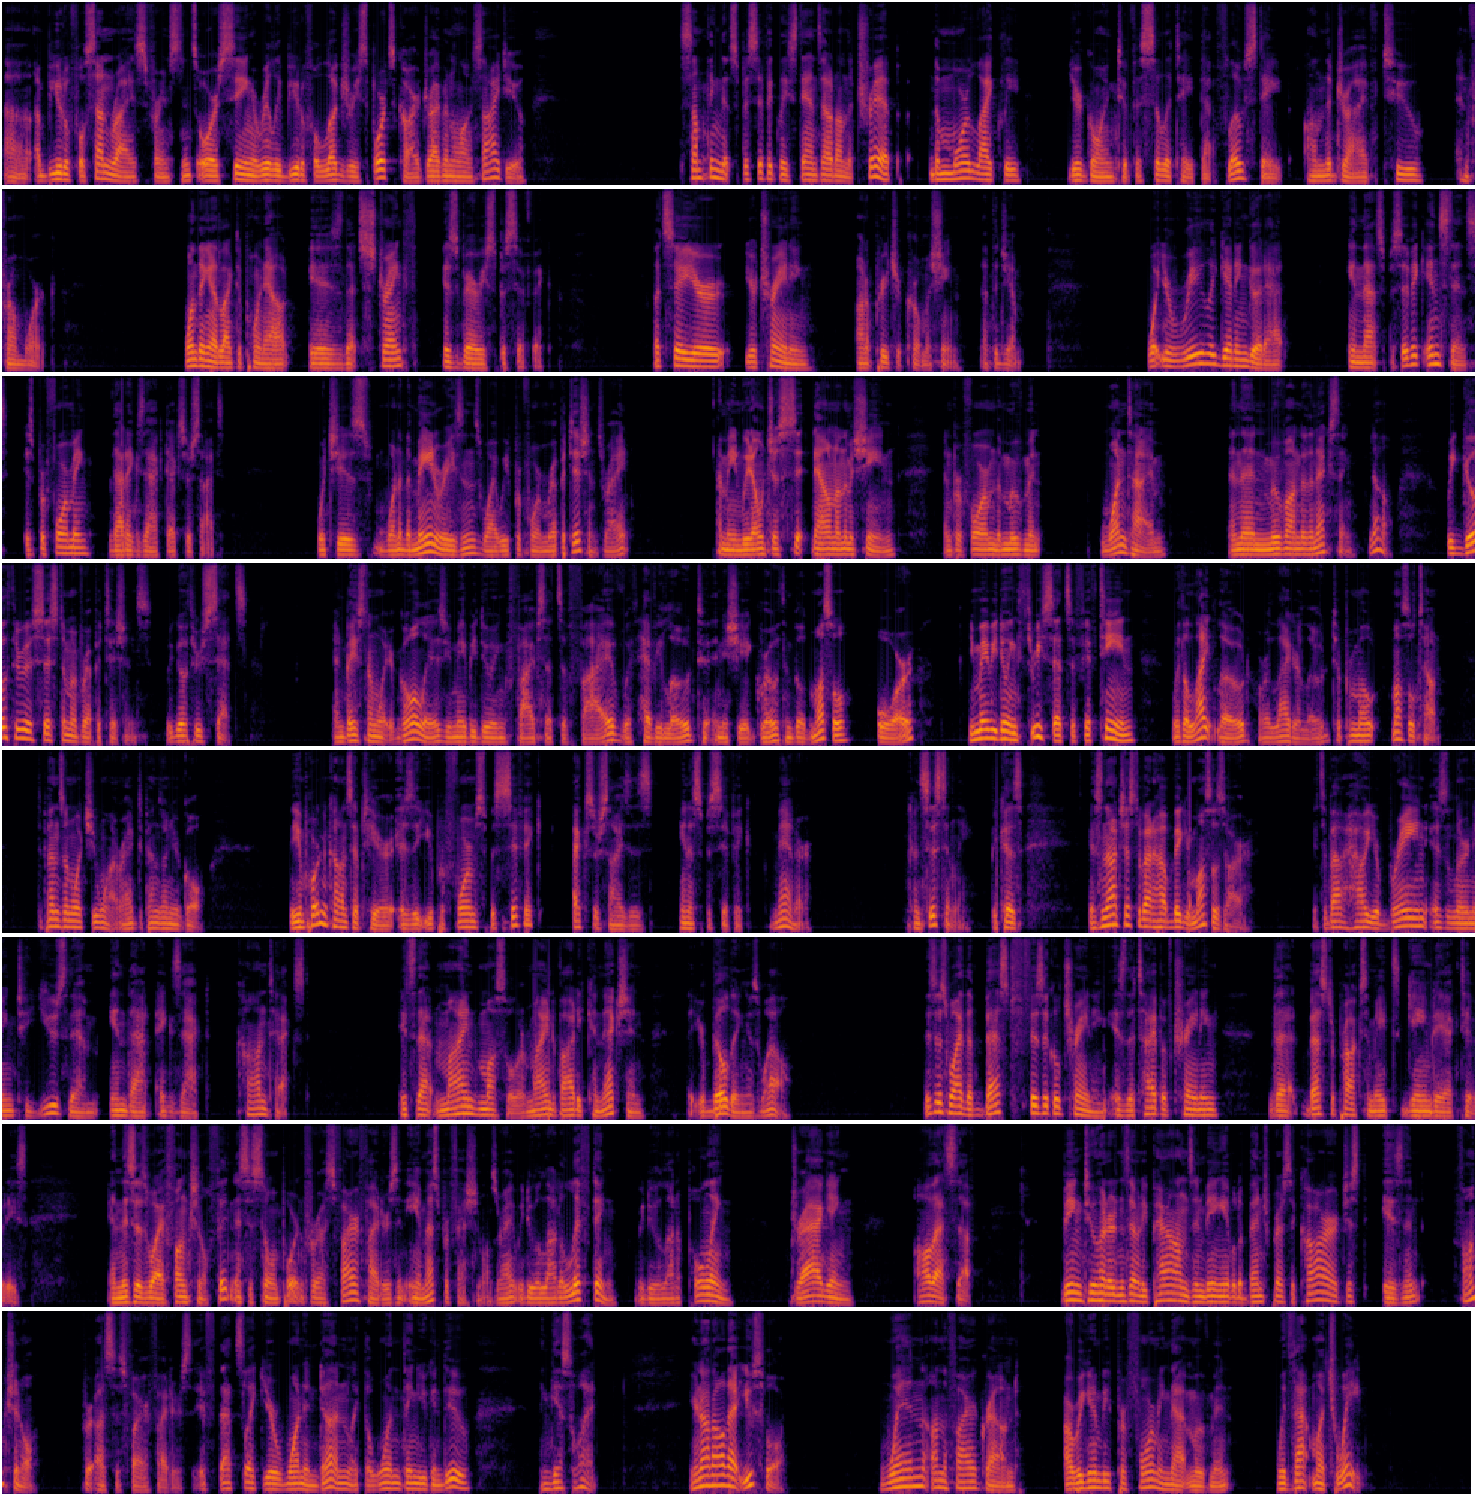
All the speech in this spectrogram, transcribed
uh, a beautiful sunrise, for instance, or seeing a really beautiful luxury sports car driving alongside you, something that specifically stands out on the trip, the more likely you're going to facilitate that flow state on the drive to and from work. One thing I'd like to point out is that strength is very specific. Let's say you're you're training on a preacher curl machine at the gym. What you're really getting good at in that specific instance is performing that exact exercise, which is one of the main reasons why we perform repetitions, right? I mean, we don't just sit down on the machine and perform the movement one time and then move on to the next thing. No, we go through a system of repetitions, we go through sets. And based on what your goal is, you may be doing five sets of five with heavy load to initiate growth and build muscle, or you may be doing three sets of 15 with a light load or a lighter load to promote muscle tone. Depends on what you want, right? Depends on your goal. The important concept here is that you perform specific exercises in a specific manner consistently because It's not just about how big your muscles are, it's about how your brain is learning to use them in that exact context. It's that mind muscle or mind body connection that you're building as well. This is why the best physical training is the type of training that best approximates game day activities. And this is why functional fitness is so important for us firefighters and EMS professionals, right? We do a lot of lifting, we do a lot of pulling, dragging, all that stuff. Being 270 pounds and being able to bench press a car just isn't functional for us as firefighters. If that's like your one and done, like the one thing you can do, then guess what? You're not all that useful. When on the fire ground are we going to be performing that movement with that much weight?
